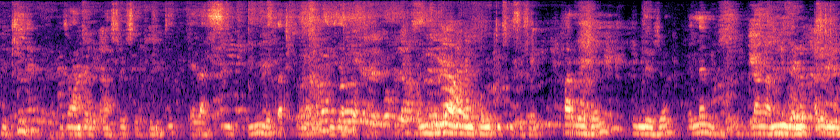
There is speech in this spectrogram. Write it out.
pour qui ils sont en train de construire cette politique est la cible, une des parties les plus importantes. Nous voulons avoir une politique qui se fait par les jeunes, pour les jeunes, et même dans la mise en œuvre avec les jeunes.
